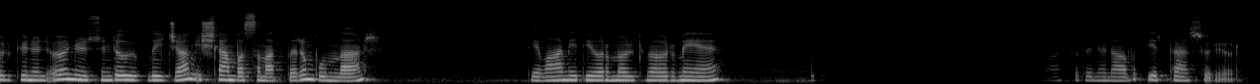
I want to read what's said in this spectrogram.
Örgünün ön yüzünde uygulayacağım işlem basamaklarım bunlar. Devam ediyorum örgümü örmeye. Arkadan öne alıp bir ters örüyorum.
